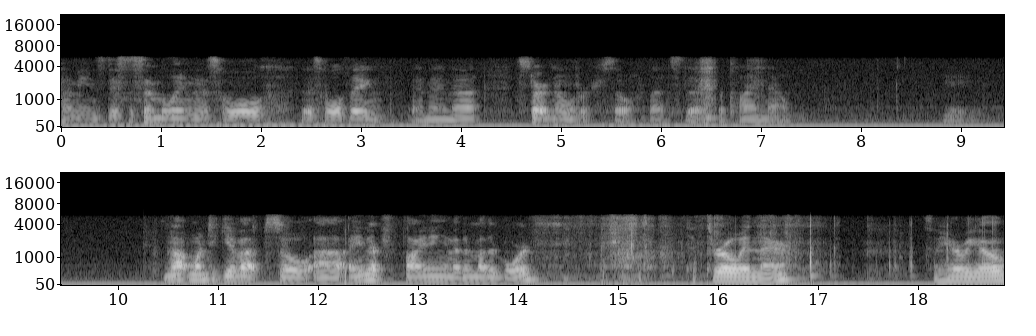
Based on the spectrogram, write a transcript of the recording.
that means disassembling this whole this whole thing and then uh, starting over. So that's the, the plan now. Yay. Not one to give up, so uh, I ended up finding another motherboard to throw in there. So here we go,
